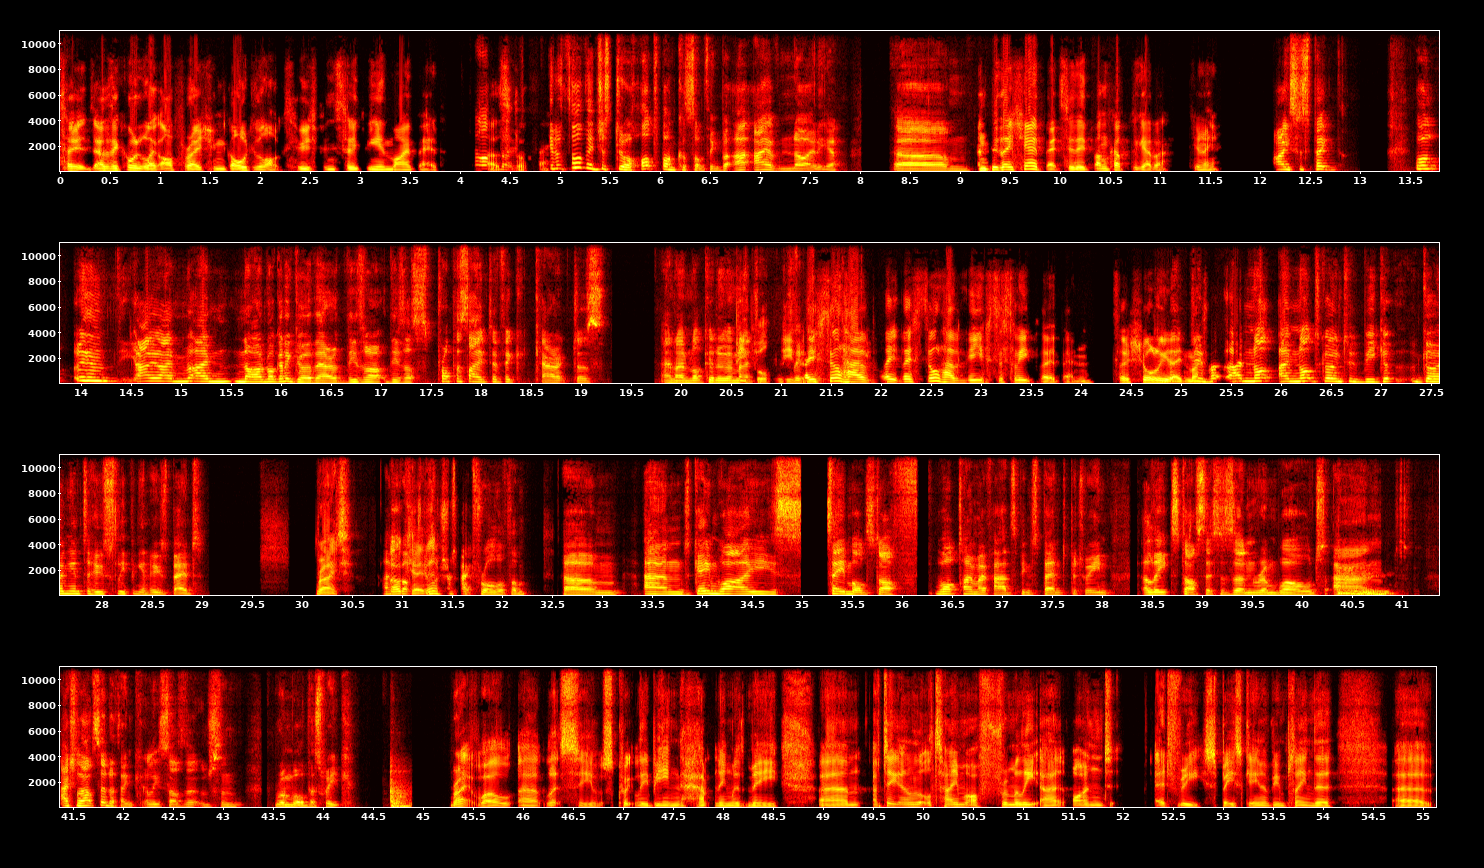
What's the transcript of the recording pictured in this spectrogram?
So as they call it, like Operation Goldilocks. Who's been sleeping in my bed? That sort of thing. You'd have thought they'd just do a hot bunk or something, but I, I have no idea. Um, And do they share beds? Do they bunk up together? Do you know? I suspect. Well, I, I'm. I'm no. I'm not going to go there. These are these are proper scientific characters, and I'm not going to imagine. People, people. They still have they, they still have leaves to sleep though, Ben. So surely they must. But I'm not. I'm not going to be go- going into who's sleeping in whose bed. Right. I've got Okay, too much respect for all of them. Um, and game wise, same old stuff. What time I've had's been spent between Elite, Star Citizen, RimWorld, and actually that's it. I think Elite, Star Citizen, RimWorld this week. Right. Well, uh, let's see what's quickly been happening with me. Um, I've taken a little time off from Elite uh, on every space game. I've been playing the uh,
